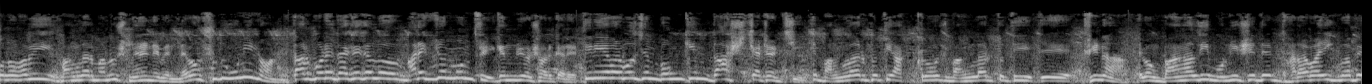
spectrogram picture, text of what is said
কোনোভাবেই বাংলার মানুষ মেনে নেবেন না এবং শুধু উনি নন, তারপরে দেখা গেল আরেকজন মন্ত্রী কেন্দ্রীয় সরকারের। তিনি এবার বলছেন বঙ্কিম দাস চ্যাটার্জি। যে বাংলার প্রতি আক্রোশ, বাংলার প্রতি যে ঘৃণা এবং বাঙালি মনীষীদের ধারাবাহিকভাবে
